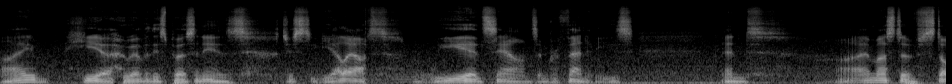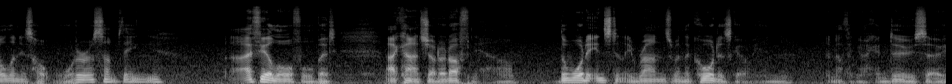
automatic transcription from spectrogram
I hear whoever this person is just yell out weird sounds and profanities, and I must have stolen his hot water or something. I feel awful, but I can't shut it off now. The water instantly runs when the quarters go in. Nothing I can do, so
